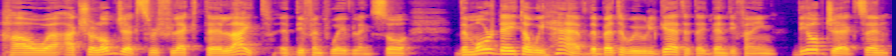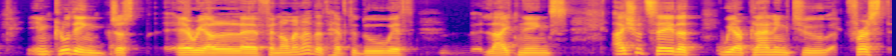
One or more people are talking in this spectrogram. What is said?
how uh, actual objects reflect uh, light at different wavelengths. So the more data we have, the better we will get at identifying the objects and including just aerial uh, phenomena that have to do with lightnings. I should say that we are planning to first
